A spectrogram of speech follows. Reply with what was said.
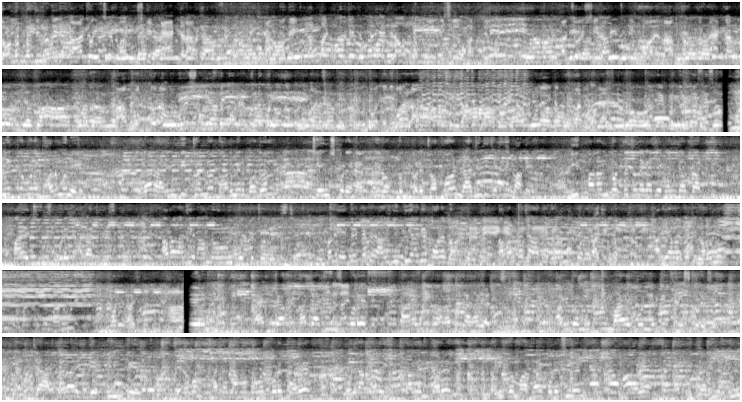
জনপ্রতিনিধির কাজ হচ্ছে মানুষকে এক রাখা। আমি পার্টিতেও যেতে পারি আর রাম ভক্তরা একা। রাম ভক্তরা আমাদের সমস্ত দলের দল যদি বলে রাম হয় তৃণমূলের তো কোনো ধর্ম নেই। ওরা রাজনীতির জন্য ধর্মের বদল চেঞ্জ করে নেয় পরিবর্তন করে। যখন রাজনীতি যেখানে পাবে ঈদ পালন করতে চলে গেছে এখানকার প্রার্থী। পায়ে জিন্স পরে ঢাকা জিন্স পরে। আবার আজকে রামনবমী করতে চলে এসছে। মানে এদের কাছে রাজনীতি আগে পরে ধর্ম। আমার কাছে আগে ধর্ম পরে রাজনীতি। আগে আমার কাছে ধর্ম আমার কাছে মানুষ পরে রাজনীতি একটা ফাটা জিন্স পরে পায়ের দুটো হাঁটু দেখা যাচ্ছে। আমি তো মুসলিম মায়ের বোনদেরকে জিজ্ঞেস করেছিলাম যে আপনারা ঈদের দিনকে এরকম ফাটা জামা কাপড় পরে পরেন? পরে আপনারা ঈদ পালন করেন? তিনি তো মাথায় পরেছিলেন পরে জানি না আমি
